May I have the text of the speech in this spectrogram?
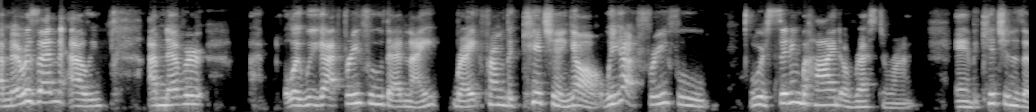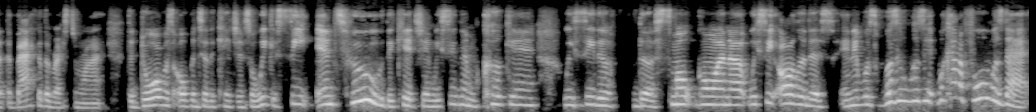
I've never sat in an alley. I've never like we got free food that night, right from the kitchen, y'all. We got free food we are sitting behind a restaurant and the kitchen is at the back of the restaurant. The door was open to the kitchen so we could see into the kitchen. We see them cooking. We see the the smoke going up. We see all of this and it was was it was it what kind of food was that?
